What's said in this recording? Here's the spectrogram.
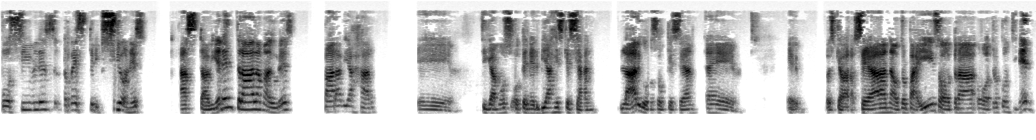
Posibles restricciones hasta bien entrada la madurez para viajar eh, digamos, o tener viajes que sean largos o que sean, eh, eh, pues que sean a otro país o a, otra, o otro continente.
